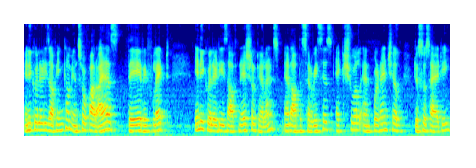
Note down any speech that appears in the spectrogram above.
Inequalities of income, insofar as they reflect inequalities of natural talents and of the services actual and potential to society,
